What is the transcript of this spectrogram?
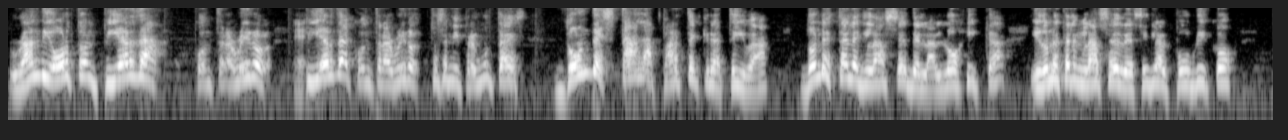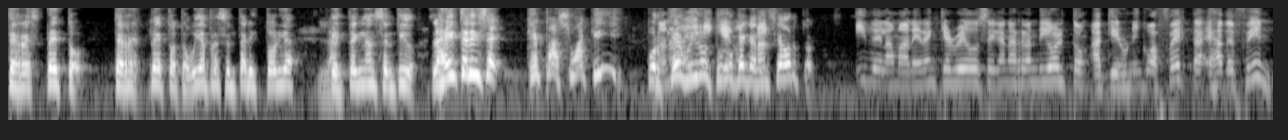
Randy Orton pierda contra Riddle, eh. pierda contra Riddle. Entonces mi pregunta es, ¿dónde está la parte creativa? ¿Dónde está el enlace de la lógica? ¿Y dónde está el enlace de decirle al público, te respeto, te respeto, te voy a presentar historias que tengan sentido? La gente dice, ¿qué pasó aquí? ¿Por qué Riddle tuvo que ganarse a Orton? Y de la manera en que Riddle se gana a Randy Orton, a quien único afecta es a The Finn.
